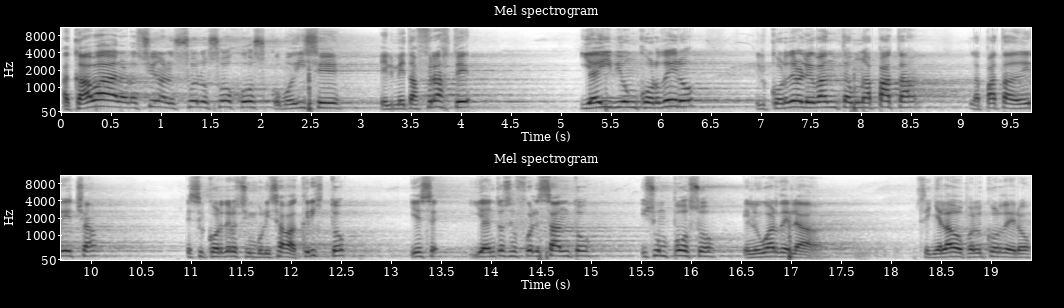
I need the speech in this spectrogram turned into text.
acababa la oración, alzó los ojos, como dice el metafraste, y ahí vio un cordero, el cordero levanta una pata, la pata derecha, ese cordero simbolizaba a Cristo, y, ese, y entonces fue el santo, hizo un pozo en lugar de la señalado por el cordero,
